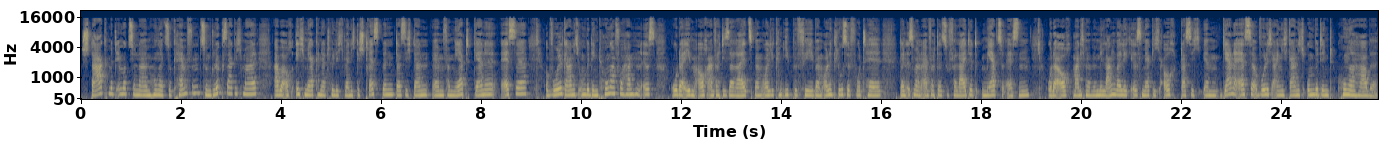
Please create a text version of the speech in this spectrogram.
stark mit emotionalem Hunger zu kämpfen, zum Glück sage ich mal, aber auch ich merke natürlich, wenn ich gestresst bin, dass ich dann ähm, vermehrt gerne esse, obwohl gar nicht unbedingt Hunger vorhanden ist. Oder eben auch einfach dieser Reiz beim All-You-Can-Eat-Buffet, beim All-Inclusive-Hotel, dann ist man einfach dazu verleitet, mehr zu essen. Oder auch manchmal, wenn mir langweilig ist, merke ich auch, dass ich ähm, gerne esse, obwohl ich eigentlich gar nicht unbedingt Hunger habe.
